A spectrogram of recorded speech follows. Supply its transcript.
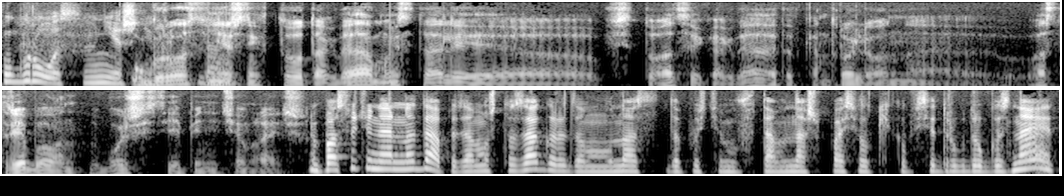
угроз внешних, угроз да. внешних то тогда мы стали э, в ситуации, когда этот контроль он э, востребован в большей степени, чем раньше. Ну, по сути, наверное, да, потому что за городом у нас, допустим, в, там в нашем поселке как все друг друга знают,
